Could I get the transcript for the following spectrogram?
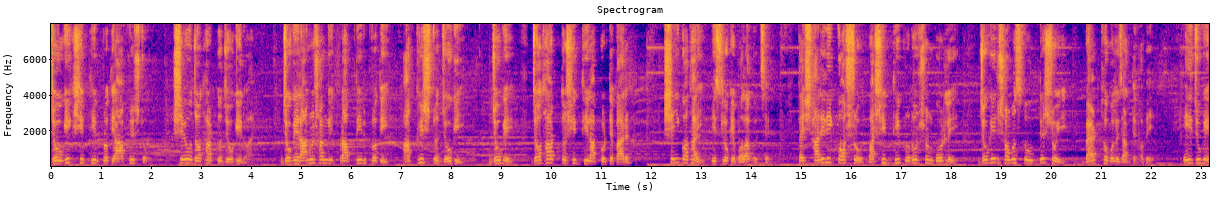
যৌগিক সিদ্ধির প্রতি আকৃষ্ট, সেও যথার্থ যোগী নয়। যোগের আনুষঙ্গিক প্রাপ্তির প্রতি আকৃষ্ট যোগী যোগে যথার্থ সিদ্ধি লাভ করতে পারে না সেই কথাই এই শ্লোকে বলা হয়েছে। তাই শারীরিক কসরত বা সিদ্ধি প্রদর্শন করলে যোগের সমস্ত উদ্দেশ্যই ব্যর্থ বলে জানতে হবে। এই যুগে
